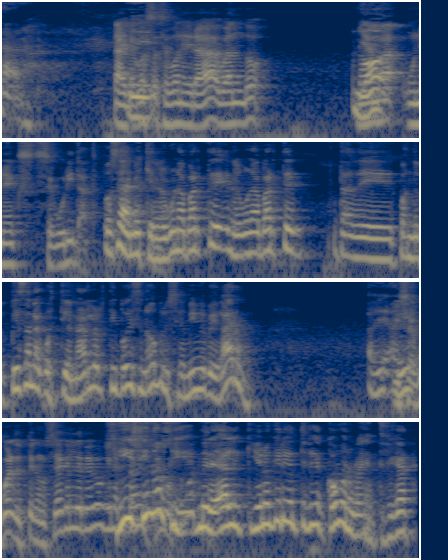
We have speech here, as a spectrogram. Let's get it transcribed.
Claro. Ah, y la Eh, cosa se pone grave cuando No. llama un ex seguridad. O sea, no es que en alguna parte, en alguna parte de cuando empiezan a cuestionarlo, el tipo dice, no, pero si a mí me pegaron. A ¿Y mí- se acuerda? ¿Usted conocía a quién le pegó? ¿Quién Sí, sí, no, sí. Mire, alguien que yo no quiero identificar, ¿cómo no lo voy a identificar?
